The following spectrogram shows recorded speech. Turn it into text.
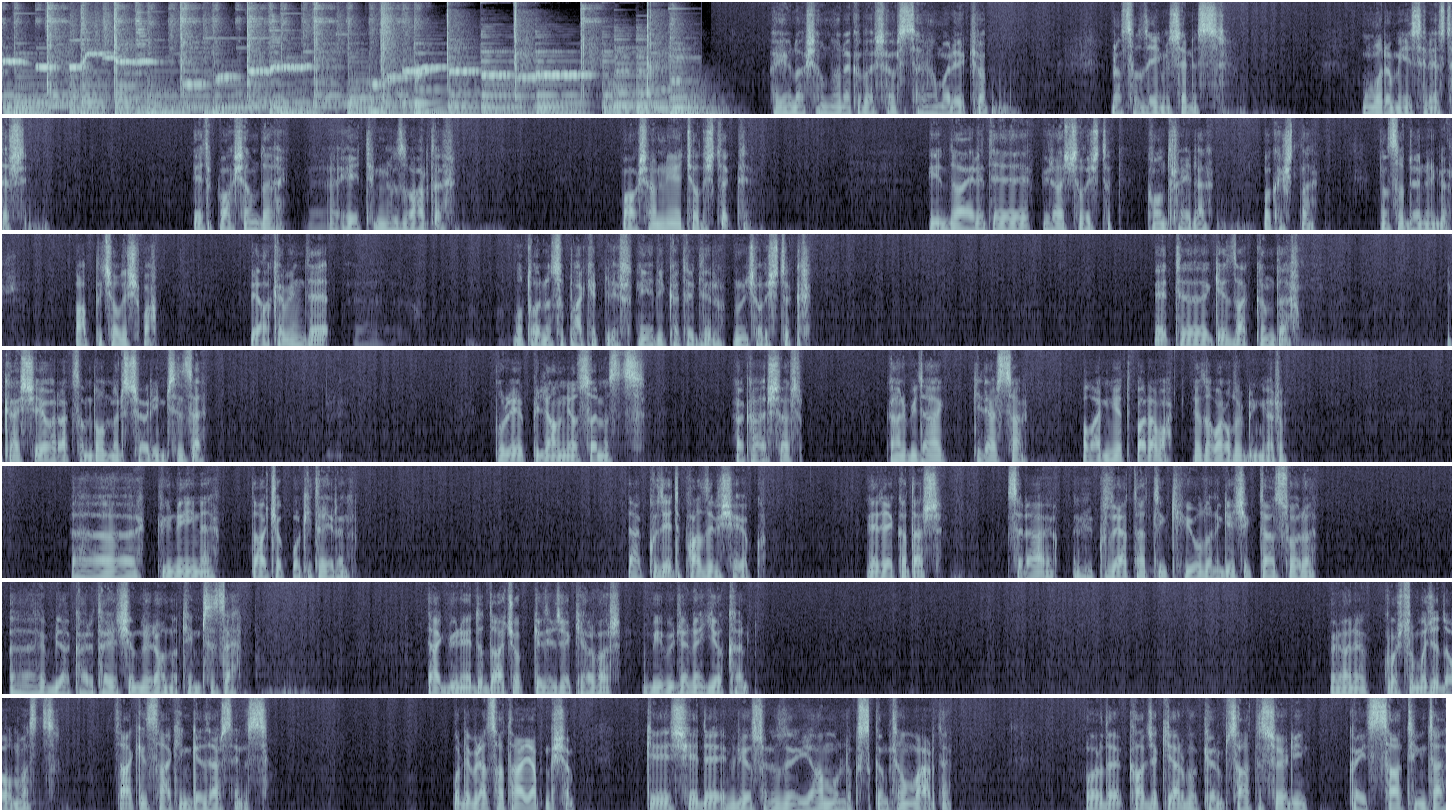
Hayırlı akşamlar arkadaşlar. Selamun Aleyküm. Nasılsınız, iyi misiniz? Umarım iyisinizdir. Evet, bu akşam da e, eğitimimiz vardı. Bu akşam niye çalıştık? Bir dairede biraz çalıştık. Kontrolle, bakışla. Nasıl dönülür? Adlı çalışma. Ve akabinde e, motor nasıl park edilir? Neye dikkat edilir? Bunu çalıştık. Evet, e, gezi hakkında birkaç şey var aklımda. Onları söyleyeyim size. Burayı planlıyorsanız arkadaşlar yani bir daha gidersem falan niyet var ama ne zaman olur bilmiyorum. Ee, güneyine daha çok vakit ayırın. Yani kuzeyde fazla bir şey yok. Nereye kadar? Mesela e, Kuzey Atlantik yolunu geçtikten sonra e, bir dakika haritayı da öyle anlatayım size. Yani güneyde daha çok gezilecek yer var. Birbirlerine yakın. Böyle hani koşturmacı da olmaz. Sakin sakin gezerseniz. Burada biraz hata yapmışım. Ki şeyde biliyorsunuz e, yağmurluk sıkıntım vardı. Bu arada kalacak yer bakıyorum. Saati söyleyin. Kayıt saatinden.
